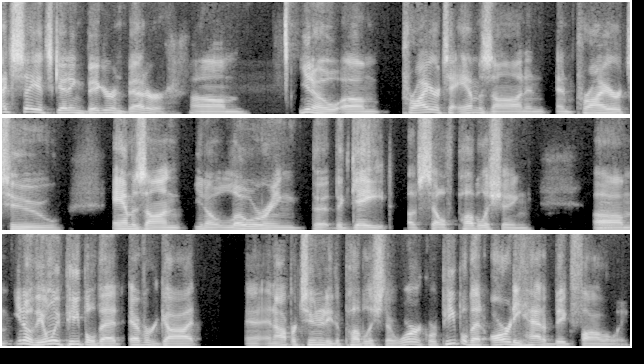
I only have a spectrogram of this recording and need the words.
i'd say it's getting bigger and better. Um, you know um, prior to amazon and and prior to amazon you know lowering the the gate of self-publishing hmm. um, you know the only people that ever got an opportunity to publish their work were people that already had a big following.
